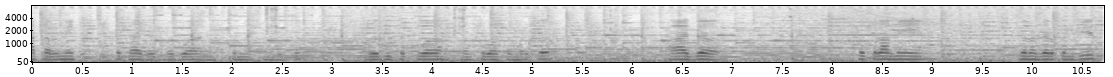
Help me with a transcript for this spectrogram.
महाकारुणिक तथागत भगवान समर्थ बोधिसत्व भक्तवा समर्थ आज सतरा मे दोन हजार पंचवीस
